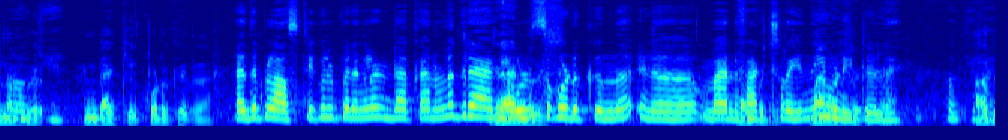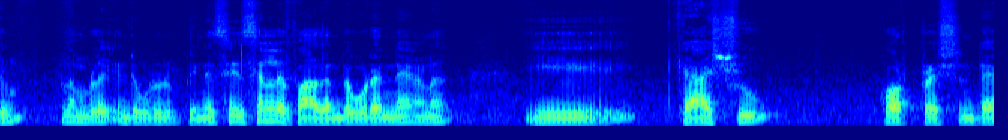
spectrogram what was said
നമ്മൾ ഉണ്ടാക്കി കൊടുക്കരുത്. അതായത് പ്ലാസ്റ്റിക് ഉൽപ്പന്നങ്ങൾ ഉണ്ടാക്കാനുള്ള ഗ്രാനുൾസ് കൊടുക്കുന്ന മാനുഫാക്ചർ ചെയ്യുന്ന യൂണിറ്റ് അല്ലേ? അതും നമ്മൾ ഇതിന്റെ കൂടെ പിന്നെ സീസണിൽ ഫാദറിന്റെ കൂടെ തന്നെയാണ് ഈ കാഷു കോർപ്പറേഷന്റെ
